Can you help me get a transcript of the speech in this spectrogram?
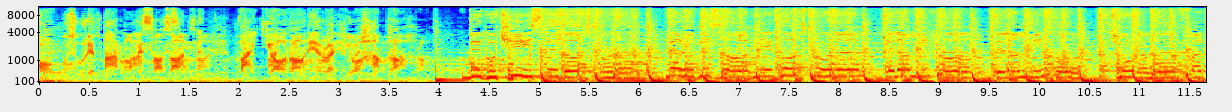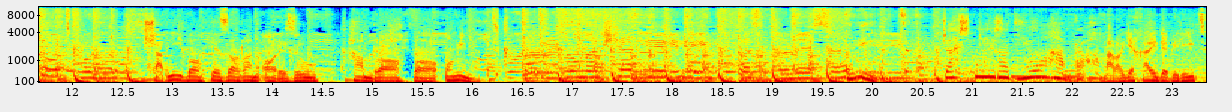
با حضور برنامه سازان و یاران رادیو همراه. بگو چی صدات کنم درو بزار نگات کنم. دلم می‌خواد دلم می‌خواد جونم و فدات کنم. شبی با هزاران آرزو همراه با امید. تو محشری از تن سری جشن رادیو همراه. برای خرید بلیت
